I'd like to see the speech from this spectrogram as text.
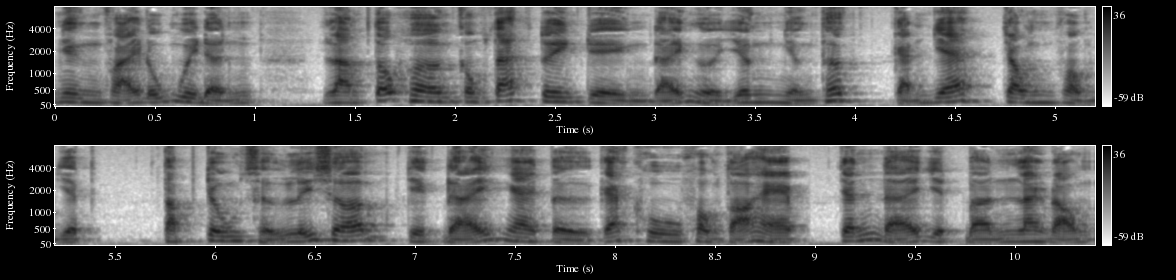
nhưng phải đúng quy định, làm tốt hơn công tác tuyên truyền để người dân nhận thức, cảnh giác trong phòng dịch tập trung xử lý sớm, triệt để ngay từ các khu phong tỏa hẹp, tránh để dịch bệnh lan rộng.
